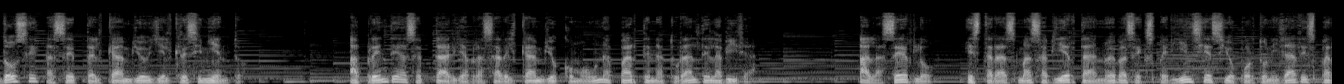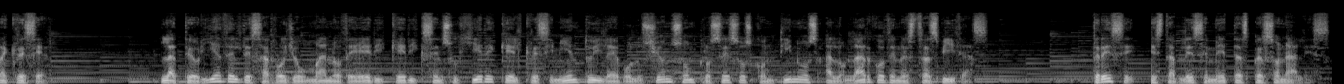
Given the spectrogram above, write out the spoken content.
12. Acepta el cambio y el crecimiento. Aprende a aceptar y abrazar el cambio como una parte natural de la vida. Al hacerlo, estarás más abierta a nuevas experiencias y oportunidades para crecer. La teoría del desarrollo humano de Eric Erikson sugiere que el crecimiento y la evolución son procesos continuos a lo largo de nuestras vidas. 13. Establece metas personales.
